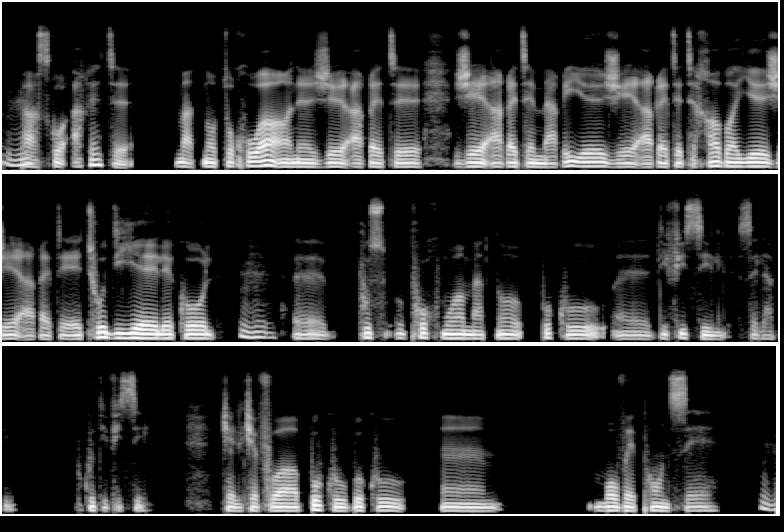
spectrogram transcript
Mhm. parce que arrêtez. Maintenant, trois années, j'ai arrêté, j'ai arrêté marier, j'ai arrêté travailler, j'ai arrêté étudier l'école. Mhm. Euh, pour, pour moi, maintenant, beaucoup difficile, c'est la vie. beaucoup difficile. Quelquefois, beaucoup, beaucoup euh, mauvais pensées. Mhm.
